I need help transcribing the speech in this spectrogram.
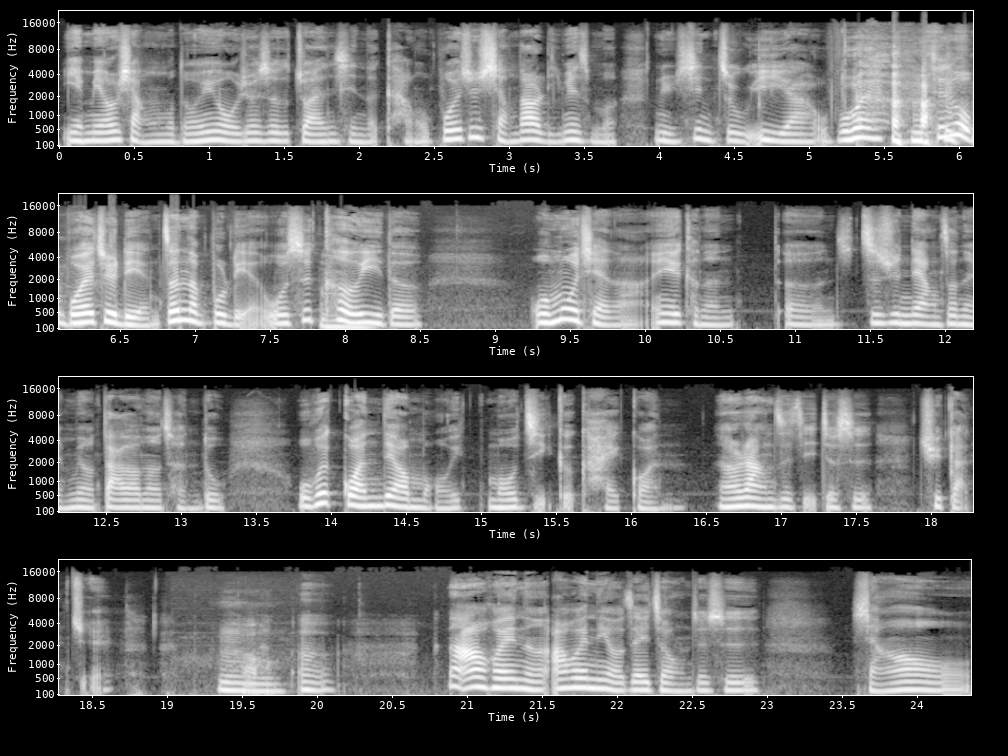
也没有想那么多，因为我就是专心的看，我不会去想到里面什么女性主义啊，我不会。其实我不会去连，真的不连。我是刻意的。嗯、我目前啊，因为可能呃资讯量真的也没有大到那个程度，我会关掉某一某几个开关，然后让自己就是去感觉。嗯嗯。那阿辉呢？阿辉，你有这种就是想要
